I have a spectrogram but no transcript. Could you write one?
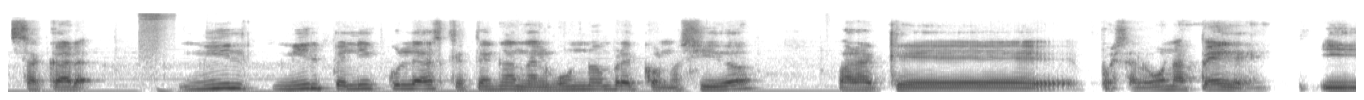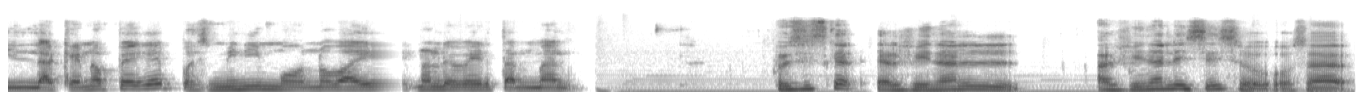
sacar mil, mil películas que tengan algún nombre conocido para que pues alguna pegue y la que no pegue pues mínimo no va a ir, no le va a ir tan mal. Pues es que al final, al final es eso, o sea,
